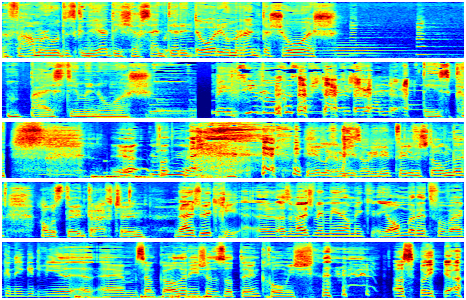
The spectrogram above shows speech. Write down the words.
Auf einmal hat es gnädig, auf sein Territorium rennt der Schorsch. Beißt ihm in den Arsch. Wenn Tierdokus auf Steirisch wären, Der ist Ja, Ehrlicherweise habe ich nicht viel verstanden, aber es klingt recht schön. Nein, ist wirklich. äh, Also weißt du, wenn wir amig jammern, von wegen irgendwie äh, ähm, St. Galler ist oder so, tönt komisch. also ja,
